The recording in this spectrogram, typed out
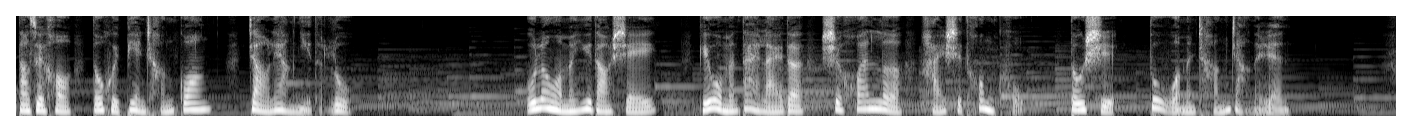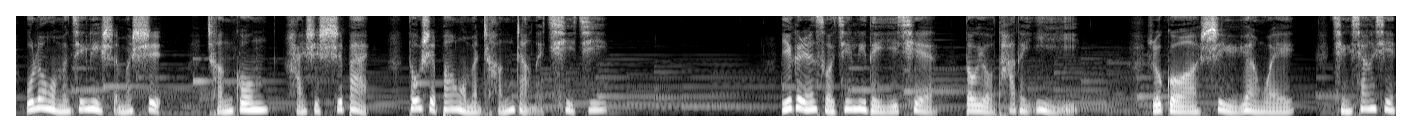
到最后都会变成光，照亮你的路。”无论我们遇到谁。给我们带来的是欢乐还是痛苦，都是渡我们成长的人。无论我们经历什么事，成功还是失败，都是帮我们成长的契机。一个人所经历的一切都有它的意义。如果事与愿违，请相信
